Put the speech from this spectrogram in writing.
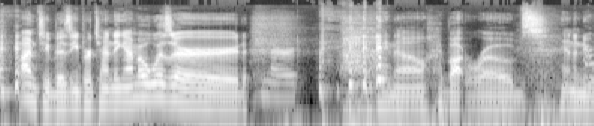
I'm too busy pretending I'm a wizard. Nerd. I know. I bought robes and a new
